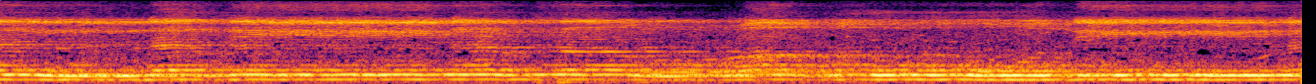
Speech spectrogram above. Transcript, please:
الذين فرقوا دينهم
